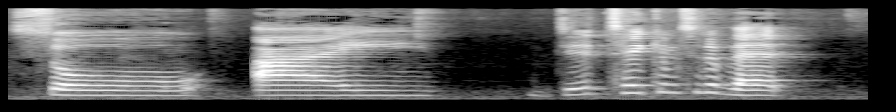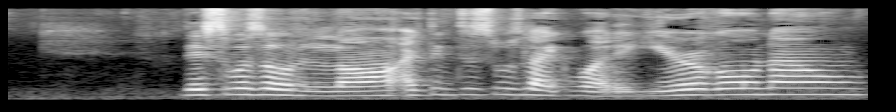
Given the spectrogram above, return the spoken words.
So i did take him to the vet. This was a long i think this was like what a year ago now?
